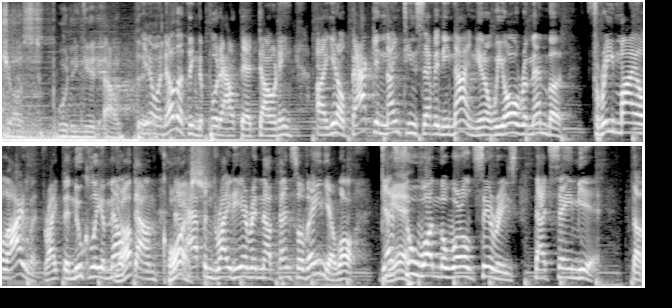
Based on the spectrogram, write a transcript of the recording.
Just putting it out there. You know, another thing to put out there, Tony, uh, you know, back in 1979, you know, we all remember Three Mile Island, right? The nuclear meltdown of course. that happened right here in uh, Pennsylvania. Well, guess Yeah. who won the World Series that same year? The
